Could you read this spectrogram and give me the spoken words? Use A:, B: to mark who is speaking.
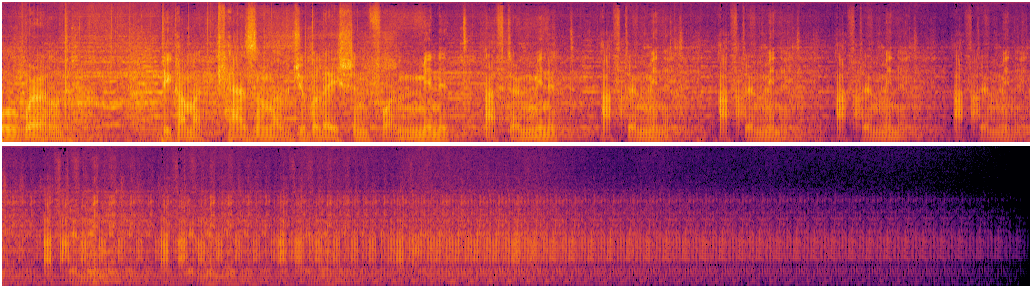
A: whole world become a chasm of jubilation for minute after minute after minute after minute after minute after minute after minute after minute after minute. after minute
